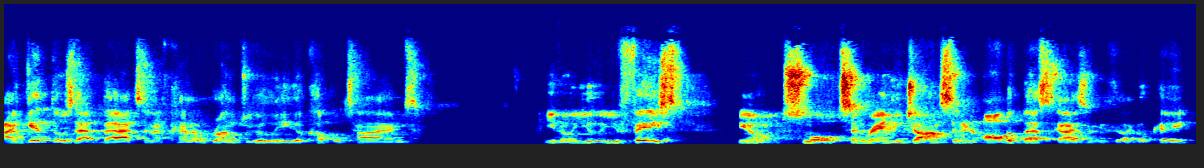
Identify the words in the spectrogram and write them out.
I get those at bats, and I've kind of run through the league a couple times. you know, you you face, you know, Smoltz and Randy Johnson and all the best guys, and you feel like, okay,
